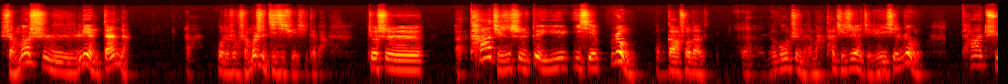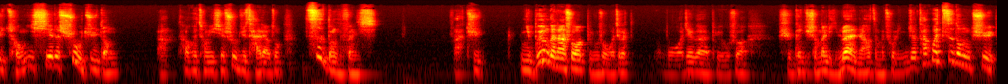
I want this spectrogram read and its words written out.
什么是炼丹呢？啊，或者说什么是机器学习，对吧？就是啊，它其实是对于一些任务，我们刚刚说到呃人工智能嘛，它其实要解决一些任务，它去从一些的数据中啊，它会从一些数据材料中自动分析啊去。你不用跟他说，比如说我这个，我这个，比如说是根据什么理论，然后怎么处理，你就他会自动去，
